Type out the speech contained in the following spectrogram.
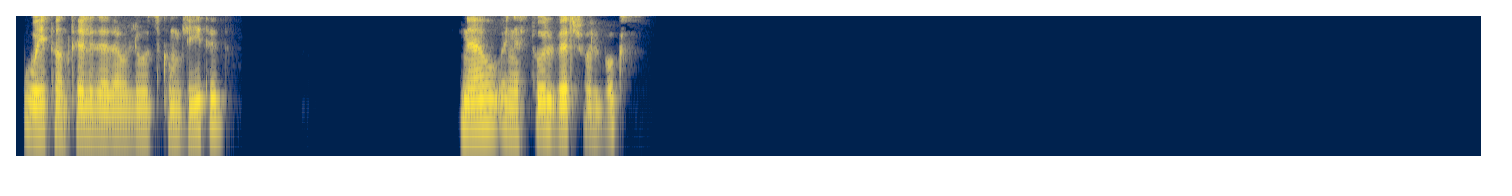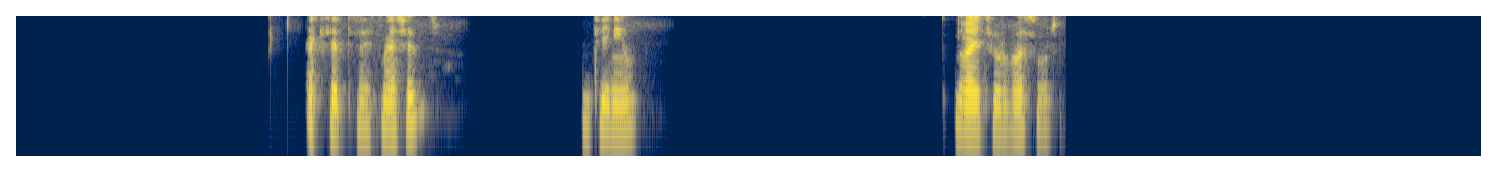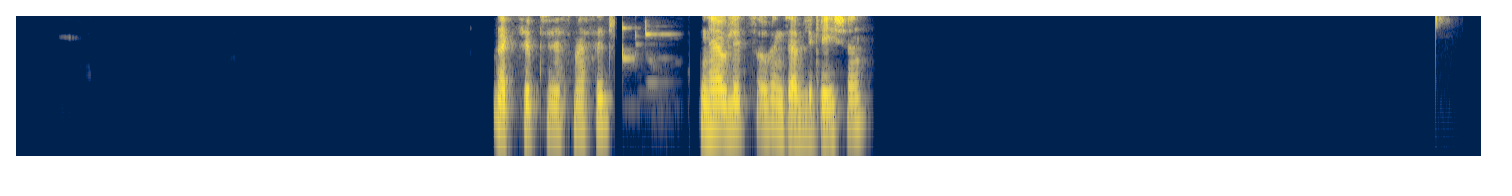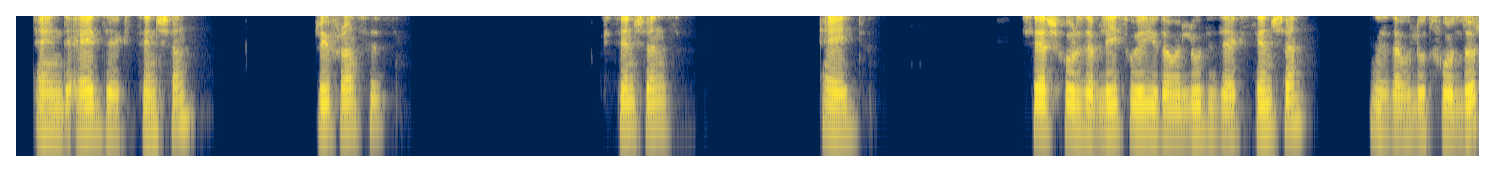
Wait until the download completed. Now install VirtualBox. Accept this message. Continue. Write your password. Accept this message. Now let's open the application. And add the extension, preferences, extensions, add Search for the place where you downloaded the extension in the download folder.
